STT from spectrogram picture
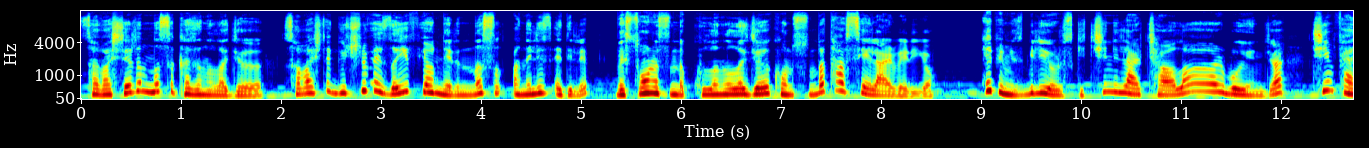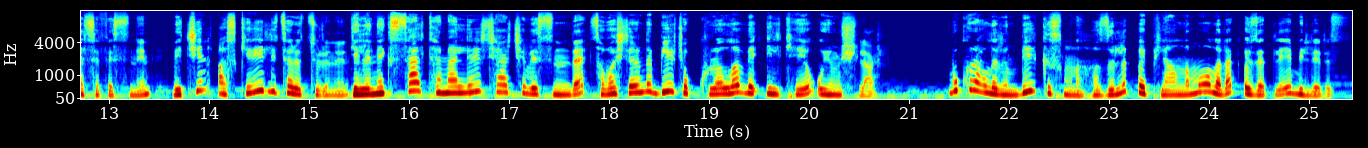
savaşların nasıl kazanılacağı, savaşta güçlü ve zayıf yönlerin nasıl analiz edilip ve sonrasında kullanılacağı konusunda tavsiyeler veriyor. Hepimiz biliyoruz ki Çinliler çağlar boyunca Çin felsefesinin ve Çin askeri literatürünün geleneksel temelleri çerçevesinde savaşlarında birçok kurala ve ilkeye uymuşlar. Bu kuralların bir kısmını hazırlık ve planlama olarak özetleyebiliriz.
